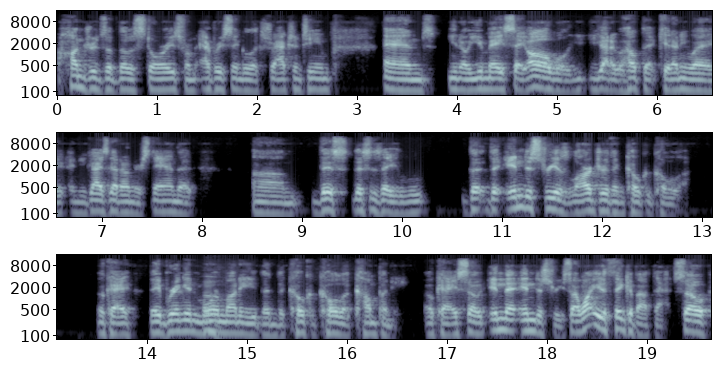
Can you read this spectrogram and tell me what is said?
hundreds of those stories from every single extraction team. And, you know, you may say, oh, well, you, you got to go help that kid anyway. And you guys got to understand that um, this, this is a, the, the industry is larger than Coca-Cola. Okay. They bring in more money than the Coca-Cola company. Okay. So in the industry. So I want you to think about that. So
